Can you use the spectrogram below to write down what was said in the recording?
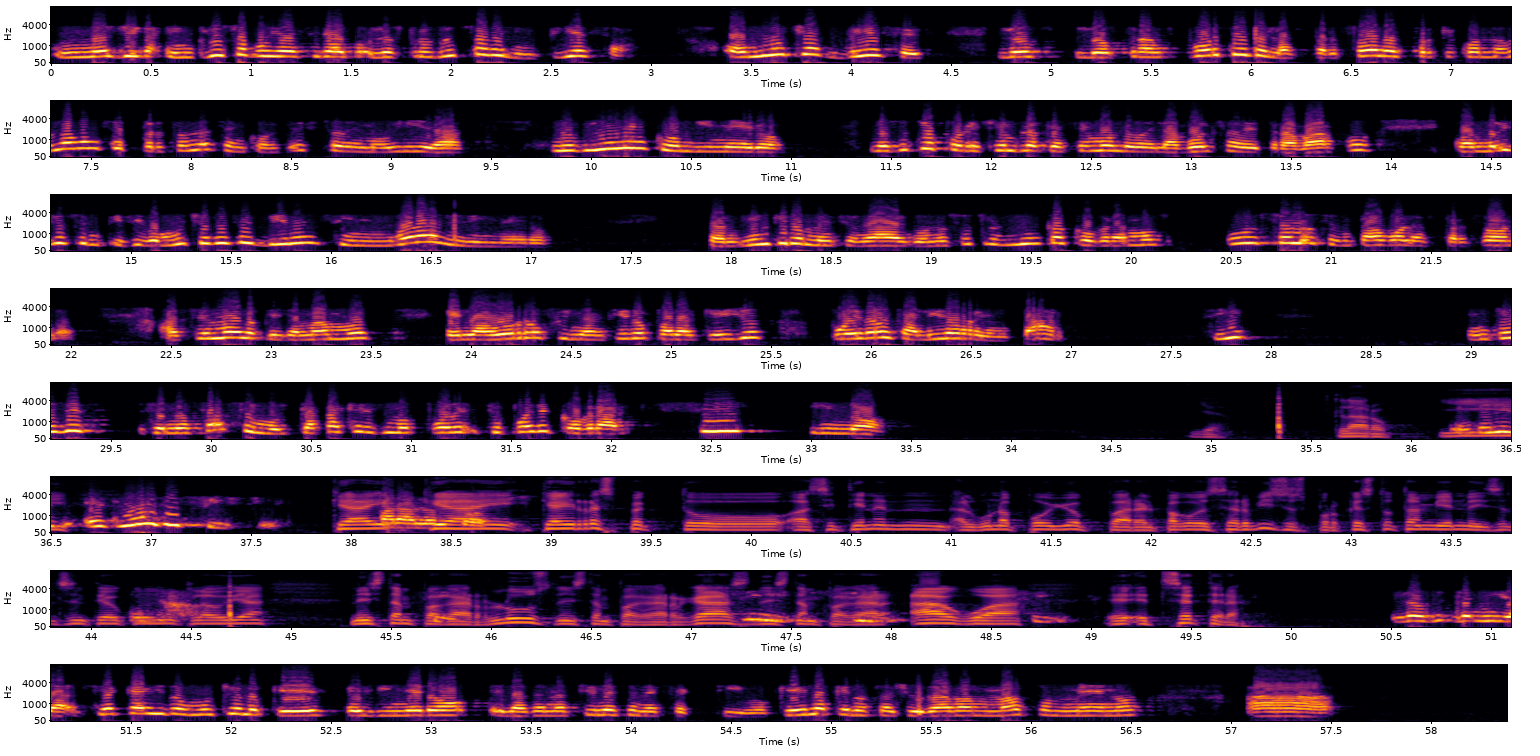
no llegan, incluso voy a decir algo, los productos de limpieza o muchas veces los, los transportes de las personas, porque cuando hablamos de personas en contexto de movilidad, no vienen con dinero. Nosotros, por ejemplo, que hacemos lo de la bolsa de trabajo, cuando ellos, digo, muchas veces vienen sin nada de dinero. También quiero mencionar algo, nosotros nunca cobramos un solo centavo a las personas. Hacemos lo que llamamos el ahorro financiero para que ellos puedan salir a rentar. ¿sí? Entonces, se nos hace muy capaz que decimos, puede, se puede cobrar sí y no. Ya, claro. Entonces, es muy difícil. ¿Qué hay, ¿qué, hay, ¿Qué hay respecto a si tienen algún apoyo para el pago de servicios? Porque esto también, me dice el sentido común, Claudia, necesitan pagar luz, necesitan pagar gas, necesitan pagar agua, e, etcétera. Los, mira, se ha caído mucho lo que es el dinero, las donaciones en efectivo, que es la que nos ayudaba más o menos a,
